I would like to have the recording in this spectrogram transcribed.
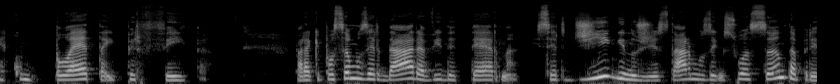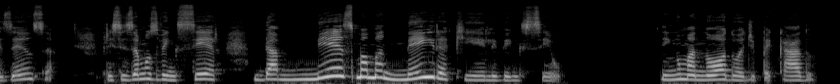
é completa e perfeita. Para que possamos herdar a vida eterna e ser dignos de estarmos em Sua santa presença, precisamos vencer da mesma maneira que ele venceu. Nenhuma nódoa de pecado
